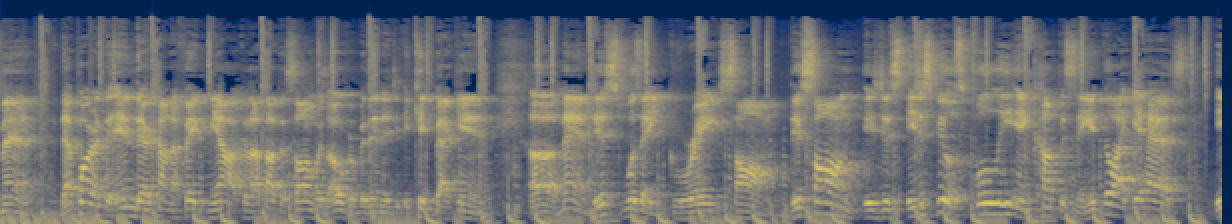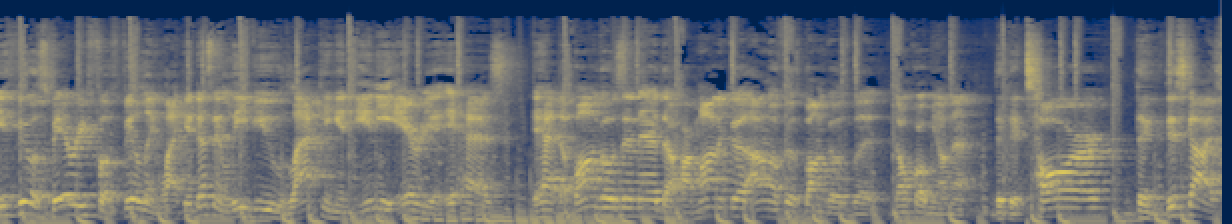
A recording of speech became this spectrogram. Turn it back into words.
Man, that part at the end there kind of faked me out because I thought the song was over, but then it, it kicked back in. Uh, man, this was a great song. This song is just, it just feels fully encompassing. It feels like it has, it feels very fulfilling. Like it doesn't leave you lacking in any area. It has, it had the bongos in there, the harmonica. I don't know if it was bongos, but don't quote me on that. The guitar, the, this guy's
